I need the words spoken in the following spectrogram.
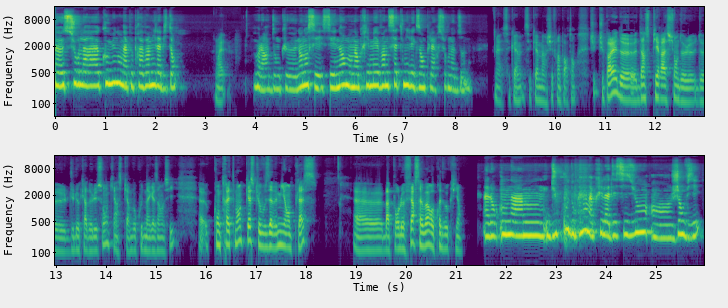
Euh, Sur la commune, on a à peu près 20 000 habitants. Ouais. Voilà, donc non, non, c'est énorme. On a imprimé 27 000 exemplaires sur notre zone c'est quand, même, quand même un chiffre important. Tu, tu parlais d'inspiration de, de, du Leclerc de Luçon, qui inspire beaucoup de magasins aussi. Euh, concrètement, qu'est-ce que vous avez mis en place euh, bah, pour le faire savoir auprès de vos clients? Alors, on a, hum, du coup, donc nous, on a pris la décision en janvier.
